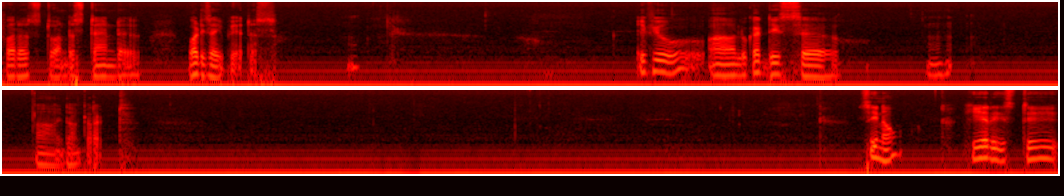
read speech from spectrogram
for us to understand uh, what is IP address. If you uh, look at this mm -hmm. Ah, idan correct. See now here is the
